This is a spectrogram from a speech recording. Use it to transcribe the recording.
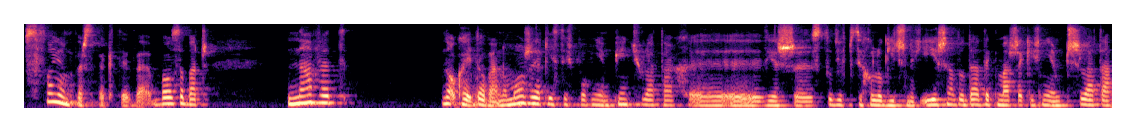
swoją perspektywę, bo zobacz, nawet, no okej, dobra, no może jak jesteś po, nie wiem, pięciu latach, yy, wiesz, yy, studiów psychologicznych i jeszcze na dodatek masz jakieś, nie wiem, trzy lata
